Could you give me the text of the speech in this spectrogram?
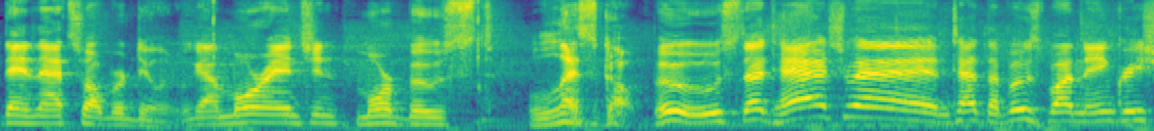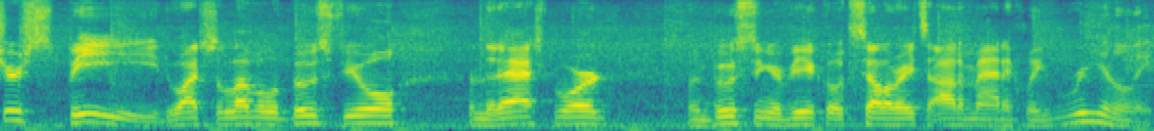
then that's what we're doing. We got more engine, more boost. Let's go. Boost attachment. Tap the boost button to increase your speed. Watch the level of boost fuel on the dashboard. When boosting, your vehicle accelerates automatically. Really?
